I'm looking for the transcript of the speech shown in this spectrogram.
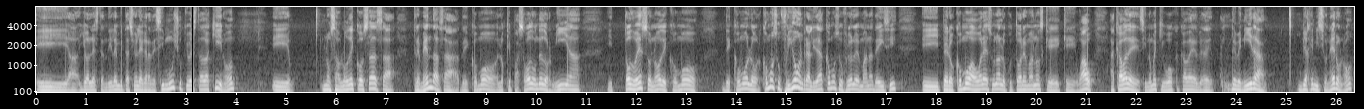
y ah, yo le extendí la invitación, le agradecí mucho que hubiera estado aquí, ¿no? Y nos habló de cosas... Uh, tremendas de cómo lo que pasó, dónde dormía y todo eso, ¿no? De cómo, de cómo, lo, cómo sufrió en realidad, cómo sufrió la hermana Daisy, y, pero cómo ahora es una locutora, hermanos, que, que, wow, acaba de, si no me equivoco, acaba de, venir a, un viaje misionero, ¿no?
